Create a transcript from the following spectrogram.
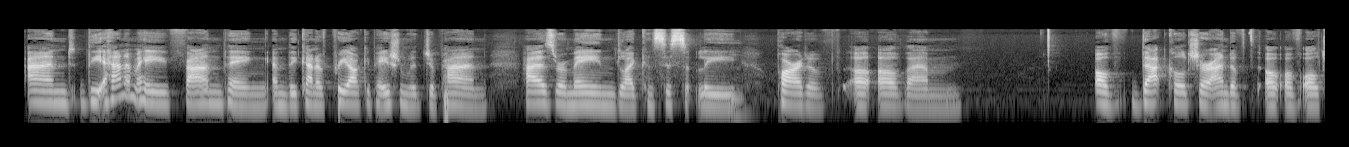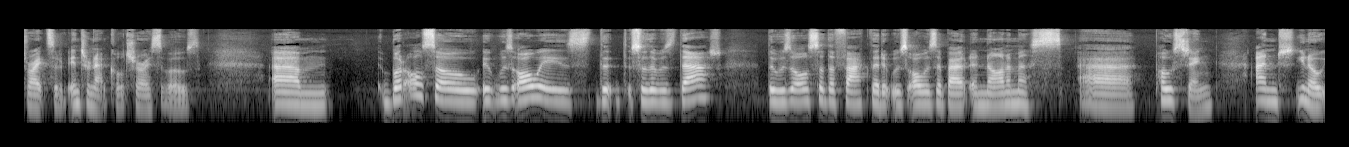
And the anime fan thing and the kind of preoccupation with Japan has remained like consistently mm. part of of, of um, of that culture and of of, of alt right sort of internet culture, I suppose. Um, but also, it was always the, so there was that. There was also the fact that it was always about anonymous uh, posting, and you know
